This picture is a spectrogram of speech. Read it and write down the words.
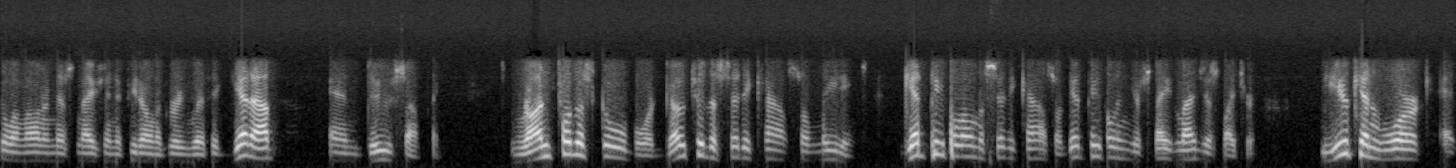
going on in this nation if you don't agree with it. Get up and do something. Run for the school board. Go to the city council meetings. Get people on the city council. Get people in your state legislature. You can work at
